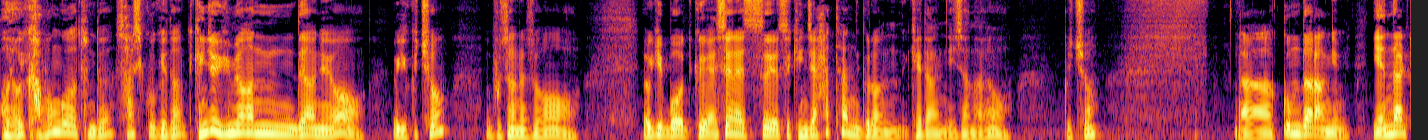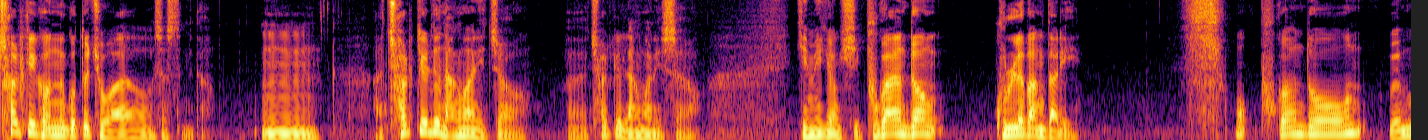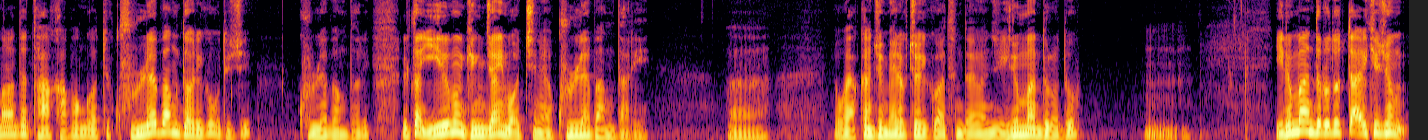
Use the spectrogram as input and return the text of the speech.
어, 여기 가본 것 같은데? 49계단? 굉장히 유명한 데 아니에요? 여기, 그쵸? 부산에서. 여기 뭐 그 SNS에서 굉장히 핫한 그런 계단이잖아요. 그쵸? 아, 꿈다랑님, 옛날 철길 걷는 것도 좋아요. 하셨습니다. 음, 아, 철길도 낭만 있죠. 아, 철길 낭만 있어요. 김희경 씨, 부가연동 굴레방다리. 어, 부관동은 웬만한 데 다 가본 것 같아요. 굴레방다리가 어디지? 굴레방다리? 일단 이름은 굉장히 멋지네요. 굴레방다리. 어, 이거 약간 좀 매력적일 것 같은데 왠지 이름만 들어도 음, 이름만 들어도 딱 이렇게 좀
